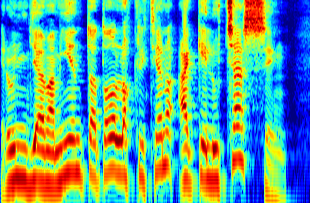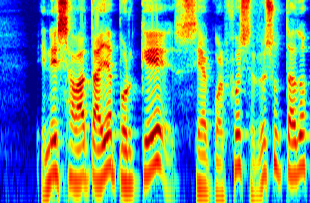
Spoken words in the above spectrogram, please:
era un llamamiento a todos los cristianos a que luchasen en esa batalla porque, sea cual fuese el resultado,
